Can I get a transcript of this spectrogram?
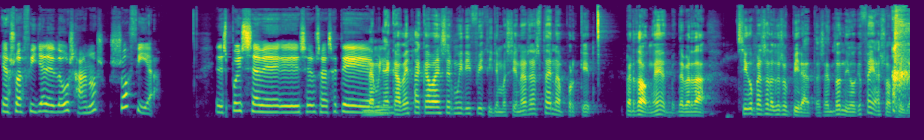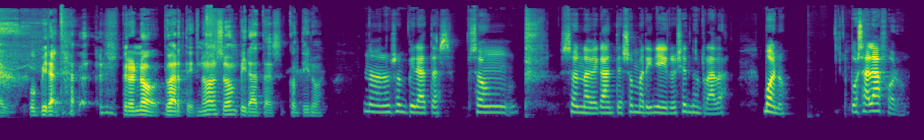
e a súa filla de dous anos, Sofía despois sabe, se, eh, o sea, sete... Na miña cabeza acaba de ser moi difícil imaginar a escena porque, perdón, eh, de verdad, sigo pensando que son piratas. Entón digo, que fai a súa filla un pirata? Pero no, Duarte, non son piratas. Continúa. No, non son piratas. Son pff, son navegantes, son mariñeiros, xente honrada. Bueno, pois alá foron.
